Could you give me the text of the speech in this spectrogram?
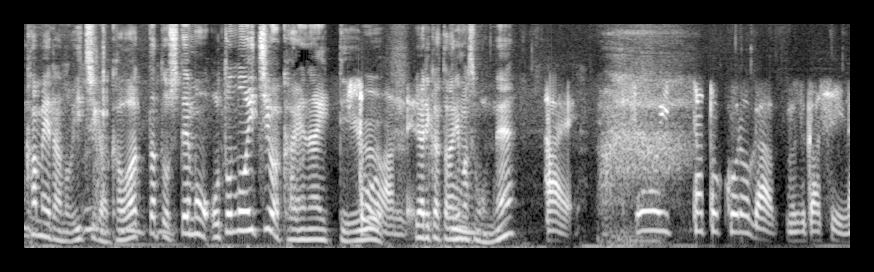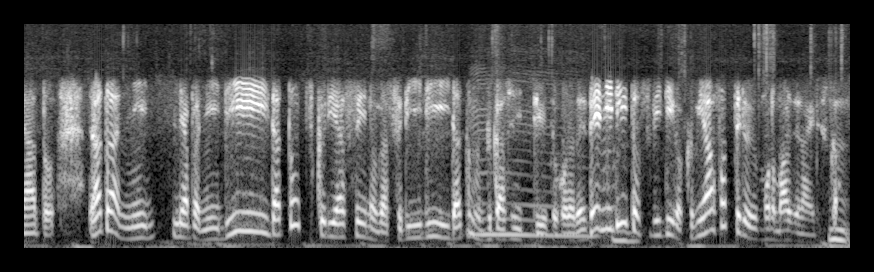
カメラの位置が変わったとしても音の位置は変えないっていそうやり方ありますもんね。はい。あそういったところが難しいなと、であとはにやっぱ 2D だと作りやすいのが 3D だと難しいっていうところで、で 2D と 3D が組み合わさってるものもあるじゃないですか。ーうんうん。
